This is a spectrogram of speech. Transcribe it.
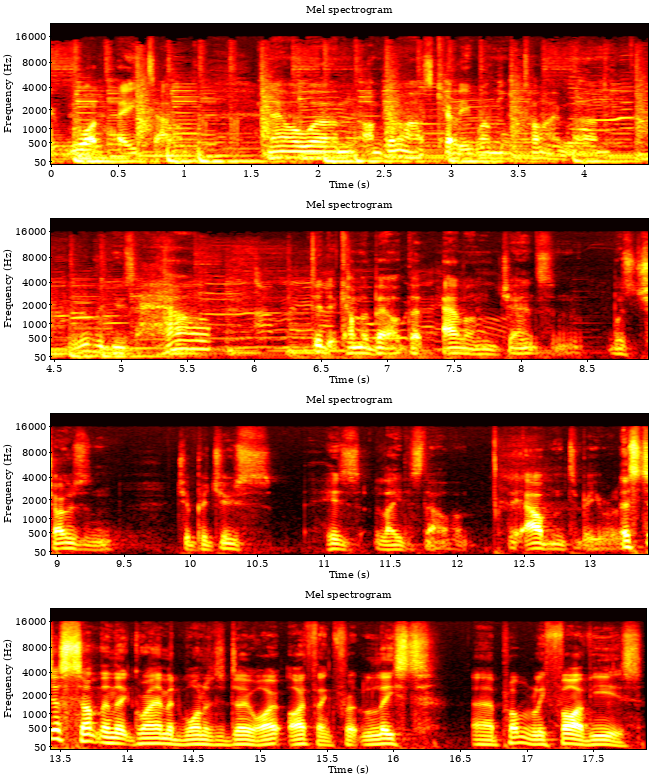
fantastic. What a talent. Now, um, I'm going to ask Kelly one more time. Um, a little bit news. How did it come about that Alan Jansen was chosen to produce his latest album, the album to be released? It's just something that Graham had wanted to do, I, I think, for at least uh, probably five years.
